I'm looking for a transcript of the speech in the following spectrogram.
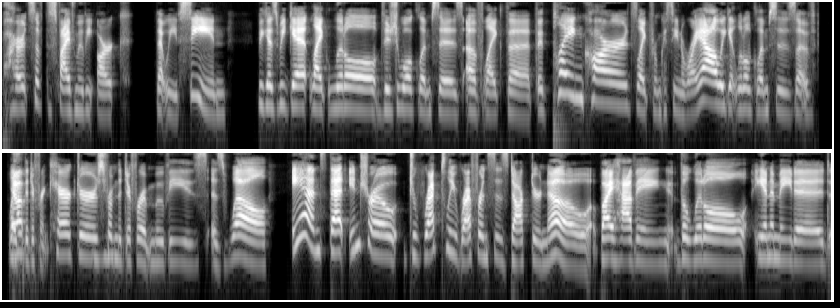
parts of this five movie arc that we've seen because we get like little visual glimpses of like the the playing cards like from Casino Royale, we get little glimpses of like yep. the different characters mm-hmm. from the different movies as well. And that intro directly references Dr. No by having the little animated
